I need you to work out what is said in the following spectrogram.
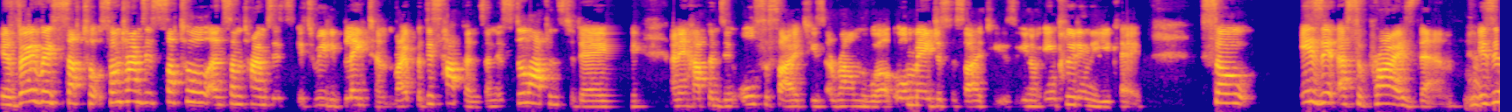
it's very very subtle. Sometimes it's subtle and sometimes it's it's really blatant right? But this happens and it still happens today. And it happens in all societies around the world all major societies you know including the uk so is it a surprise then? Is it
